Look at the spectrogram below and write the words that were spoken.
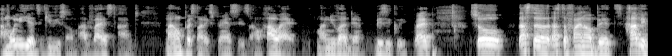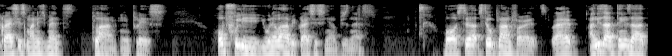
I'm only here to give you some advice and my own personal experiences on how I maneuver them, basically, right? So that's the that's the final bit. Have a crisis management plan in place. Hopefully, you will never have a crisis in your business, but still still plan for it, right? And these are things that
